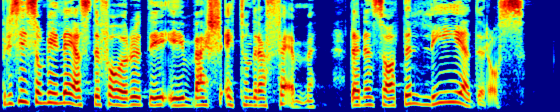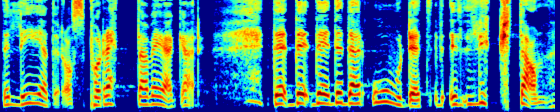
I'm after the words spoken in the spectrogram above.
Precis som vi läste förut i, i vers 105, där den sa att den leder oss. Det leder oss på rätta vägar. Det, det, det, det där ordet, lyktan,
